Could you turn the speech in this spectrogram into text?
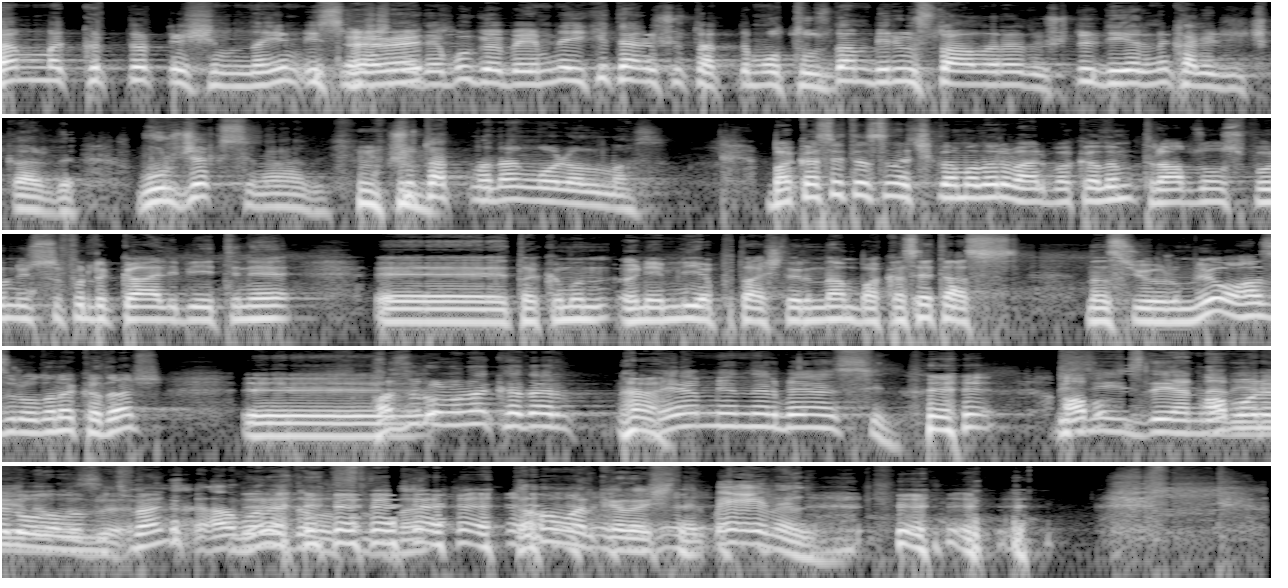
Ben bak 44 yaşındayım. İsviçre'de Evet. bu göbeğimle iki tane şut attım 30'dan. Biri üst ağlara düştü. Diğerini kaleci çıkardı. Vuracaksın abi. şut atmadan gol olmaz. Bakasetas'ın açıklamaları var. Bakalım Trabzonspor'un 3-0'lık galibiyetini e, takımın önemli yapı taşlarından Bakasetas nasıl yorumluyor? O hazır olana kadar e, Hazır olana kadar Heh. beğenmeyenler beğensin. Bizi izleyenler abone de olalım lütfen. abone de olsunlar. tamam arkadaşlar beğenelim.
